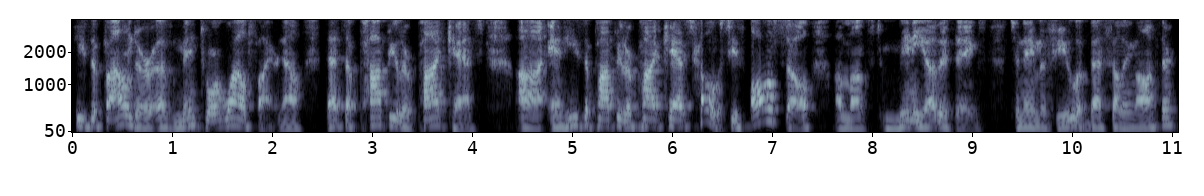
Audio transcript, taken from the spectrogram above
He's the founder of Mentor Wildfire. Now that's a popular podcast, uh, and he's a popular podcast host. He's also, amongst many other things, to name a few, a best-selling author.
